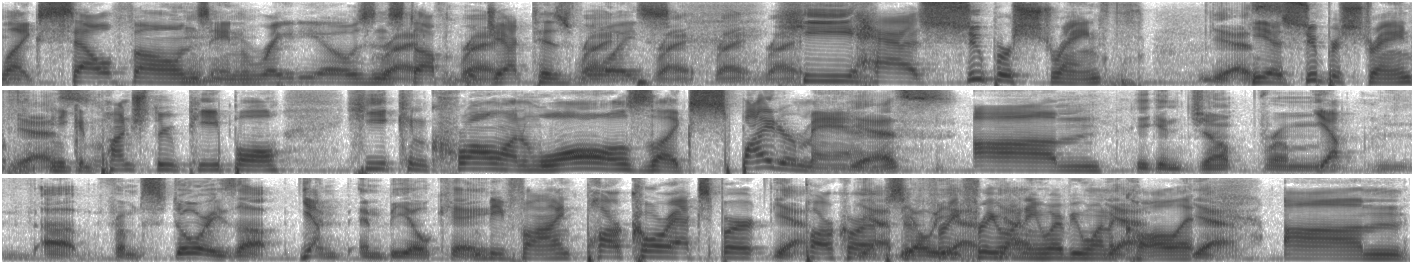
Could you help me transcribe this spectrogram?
like cell phones and radios and Mm-hmm. Right, stuff. and right, Project his right, voice. right, right, right. He has super strength. Yes. He has super strength. Yes. He can punch through people. He can crawl on walls like Spider Man. Yes. Um. He can jump from. Yep. Uh, from stories up. Yep. And, and be okay. Be fine. Parkour expert. Yeah, Parkour yeah, expert. oh, free, yeah, free yeah, running, whatever you want to call it. yeah. Um.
